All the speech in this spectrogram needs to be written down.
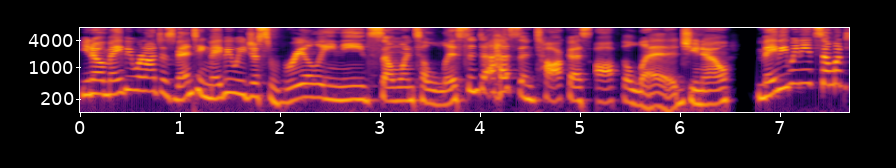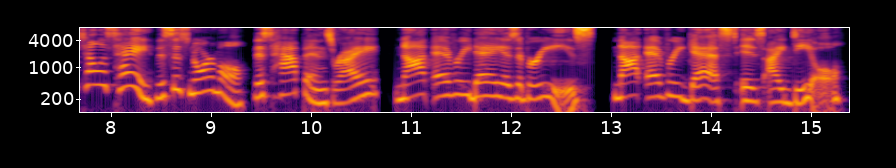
You know, maybe we're not just venting. Maybe we just really need someone to listen to us and talk us off the ledge, you know? Maybe we need someone to tell us, hey, this is normal. This happens, right? Not every day is a breeze. Not every guest is ideal.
